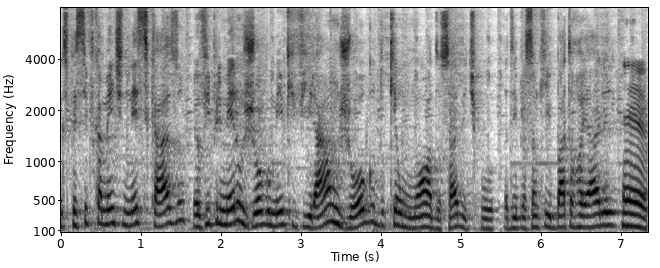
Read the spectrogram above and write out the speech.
especificamente nesse caso, eu vi primeiro o jogo meio que virar um jogo do que um modo, sabe? Tipo, eu tenho a impressão que Battle Royale É.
